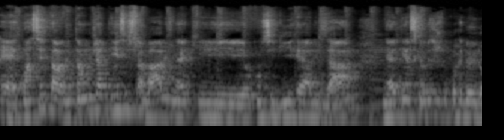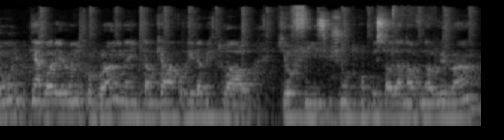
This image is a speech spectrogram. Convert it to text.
é, com a Centauro. Então já tem esses trabalhos né, que eu consegui realizar. Né, tem as camisas do Corredor Irônico, tem agora Irônico Run, né, então, que é uma corrida virtual que eu fiz junto com o pessoal da 99 Run.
